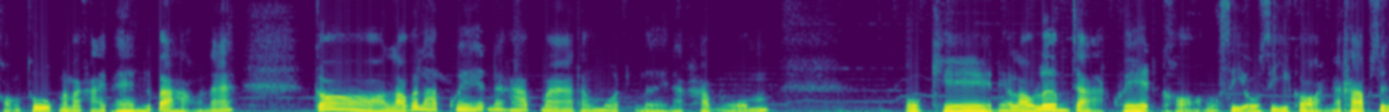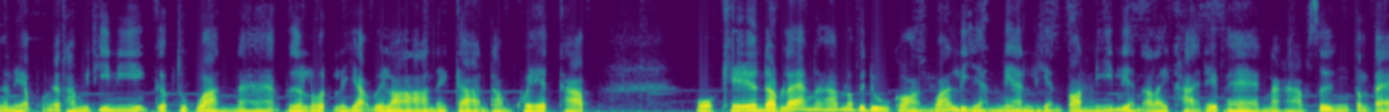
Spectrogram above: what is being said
ของถูกแล้วมาขายแพงหรือเปล่านะ ก็เราก็รับเควสนะครับมาทั้งหมดเลยนะครับผมโอเค เดี๋ยวเราเริ่มจากเควสของ COC ก่อนนะครับ ซึ่งอันนี้ผมจะทำวิธีนี้เกือบทุกวันนะฮะ เพื่อลดระยะเวลาในการทำเควสครับ โอเค อันดับแรกนะครับ เราไปดูก่อนว่าเหรียญเนี่ย เหรียญตอนนี้เหรียญอะไรขายได้แพงนะครับ ซึ่งตั้งแต่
